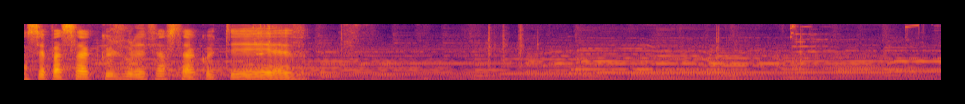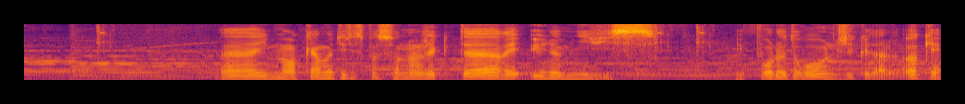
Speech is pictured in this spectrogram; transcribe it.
Non, c'est pas ça que je voulais faire, c'est à côté, Eve. Euh, il manque un module d'expansion d'injecteur et une omnivis. Et pour le drone, j'ai que dalle. Ok.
